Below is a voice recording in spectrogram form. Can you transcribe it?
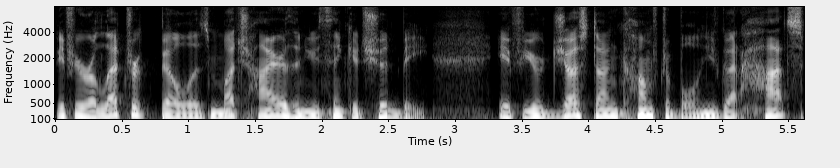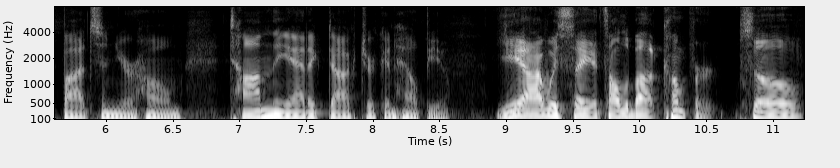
if your electric bill is much higher than you think it should be, if you're just uncomfortable and you've got hot spots in your home, Tom the attic doctor can help you. Yeah, I would say it's all about comfort. So,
